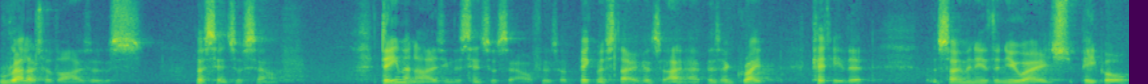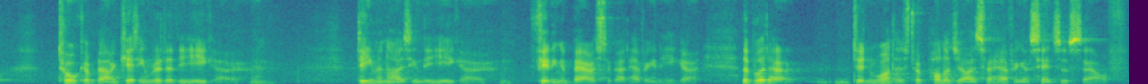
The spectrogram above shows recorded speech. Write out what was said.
relativizes the sense of self. Demonizing the sense of self is a big mistake. It's, it's a great pity that so many of the New Age people talk about getting rid of the ego and demonizing the ego and feeling embarrassed about having an ego. The Buddha didn't want us to apologize for having a sense of self,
